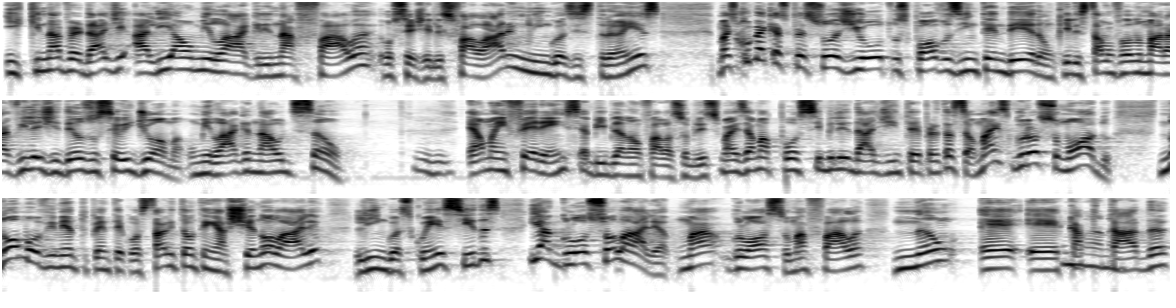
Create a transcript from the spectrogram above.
E que, na verdade, ali há um milagre na fala, ou seja, eles falaram em línguas estranhas, mas como é que as pessoas de outros povos entenderam que eles estavam falando maravilhas de Deus no seu idioma? Um milagre na audição. É uma inferência, a Bíblia não fala sobre isso, mas é uma possibilidade de interpretação. Mas, grosso modo, no movimento pentecostal, então tem a xenolália, línguas conhecidas, e a glossolalia, uma glossa, uma fala não é, é captada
